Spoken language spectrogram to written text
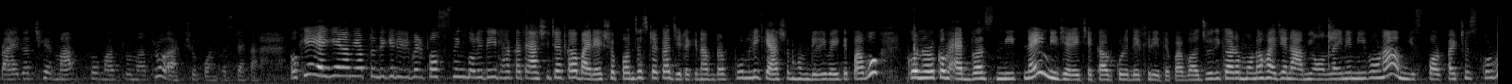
প্রাইস আছে মাত্র মাত্র মাত্র আটশো পঞ্চাশ টাকা। ওকে এগেন আমি আপনাদেরকে ডেলিভারি প্রসেসিং বলে দিই। ঢাকাতে আশি টাকা, বাইরে একশো পঞ্চাশ টাকা যেটা কিনা আপনার ফুললি ক্যাশ অন হোম ডেলিভারিতে পাবো। কোনো রকম অ্যাডভান্স নিট নাই নিজেরাই চেক আউট করে দেখে নিতে পারব। আর যদি কারও মনে হয় যে না, আমি অনলাইনে নিব না, আমি স্পট পারচেস করব,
